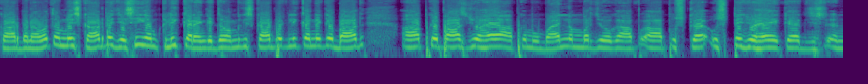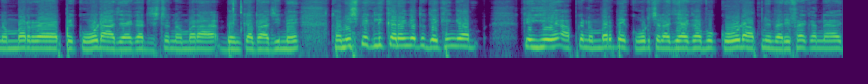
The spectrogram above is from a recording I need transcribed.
कार्ड बना हुआ तो हमने इस कार्ड पे जैसे ही हम क्लिक करेंगे जब हम इस कार्ड पे क्लिक करने के बाद आपके पास जो है आपका मोबाइल नंबर जो होगा आप, उसका उस पर जो है एक नंबर पे कोड आ जाएगा रजिस्टर नंबर बैंक राज़ी में। तो हम इस पर क्लिक करेंगे तो देखेंगे आप कि ये आपके नंबर पे कोड चला जाएगा। वो कोड आपने वेरीफाई करना है।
